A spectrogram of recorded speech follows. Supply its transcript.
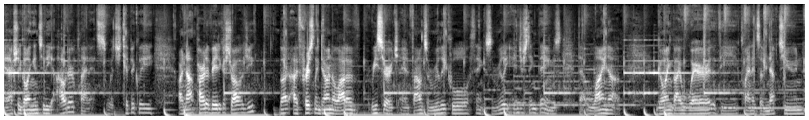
and actually going into the outer planets, which typically are not part of Vedic astrology. But I've personally done a lot of research and found some really cool things, some really interesting things that line up, going by where the planets of Neptune,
